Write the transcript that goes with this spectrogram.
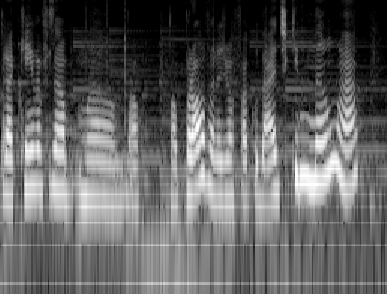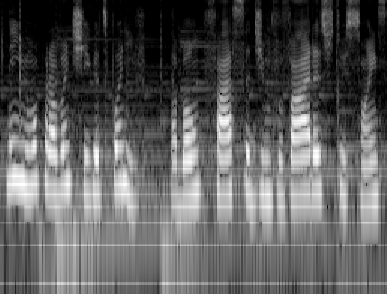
para quem vai fazer uma, uma, uma prova né, de uma faculdade que não há nenhuma prova antiga disponível, tá bom? Faça de várias instituições,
